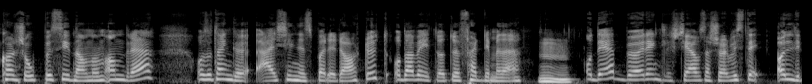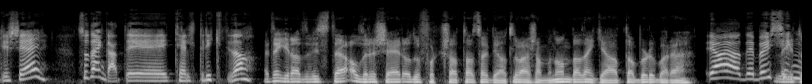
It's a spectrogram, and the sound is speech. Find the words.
kanskje opp ved siden av noen andre, og så tenker du jeg kjennes bare rart ut, og da vet du at du er ferdig med det. Mm. Og det bør egentlig skje av seg sjøl. Hvis det aldri skjer, så tenker jeg at det er ikke helt riktig, da. Jeg tenker at Hvis det aldri skjer, og du fortsatt har sagt ja til å være sammen med noen, da tenker jeg at da bør du bare Ja, ja, det bør kjenne,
